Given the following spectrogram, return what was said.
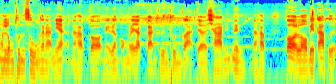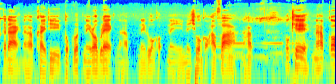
มันลงทุนสูงขนาดนี้นะครับ ก็ในเรื่องของระยะการคืนทุนก็อาจจะช้านิดนึงนะครับ ก็รอเบต้าเปิดก็ได้นะครับ ใครที่ตกรถในรอบแรกนะครับ ในร่วงของในในช่วงของอัลฟานะครับ โอเคนะครับ ก็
